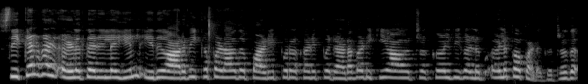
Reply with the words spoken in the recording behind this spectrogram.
சிக்கல்கள் எழுந்த நிலையில் இது அறிவிக்கப்படாத பணிப்புறக்கணிப்பு நடவடிக்கையா என்ற கேள்விகளும் எழுப்பப்படுகின்றது.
